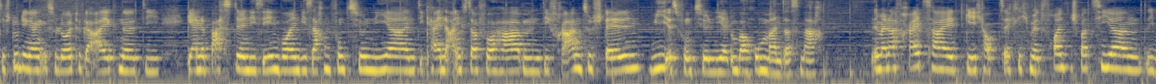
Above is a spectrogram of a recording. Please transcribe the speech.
Der Studiengang ist für Leute geeignet, die gerne basteln, die sehen wollen, wie Sachen funktionieren, die keine Angst davor haben, die Fragen zu stellen, wie es funktioniert und warum man das macht. In meiner Freizeit gehe ich hauptsächlich mit Freunden spazieren. Die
